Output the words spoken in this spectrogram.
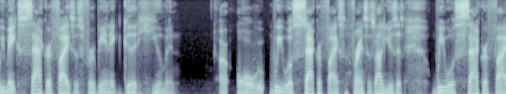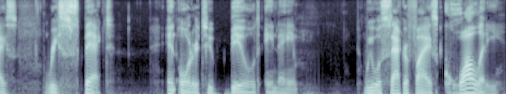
we make sacrifices for being a good human. Or, or we will sacrifice, for instance, I'll use this, we will sacrifice respect in order to build a name. We will sacrifice quality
